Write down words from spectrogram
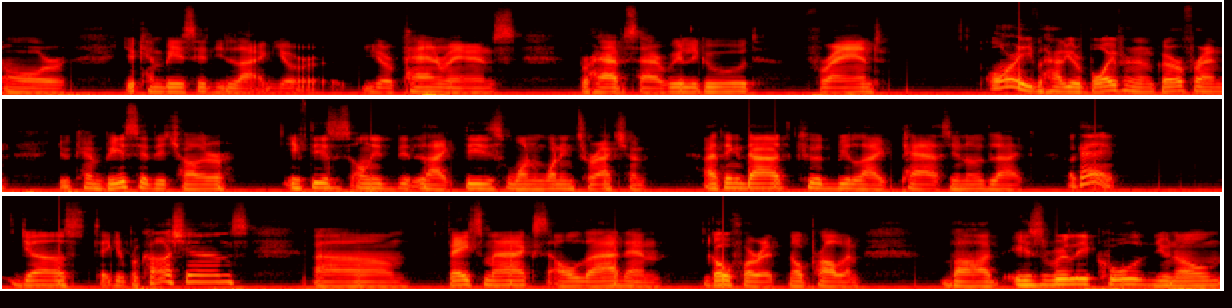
or you can visit like your your parents perhaps a really good friend or if you have your boyfriend and girlfriend you can visit each other. If this is only like this one one interaction i think that could be like past you know like okay just take your precautions um, face masks all that and go for it no problem but it's really cool you know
